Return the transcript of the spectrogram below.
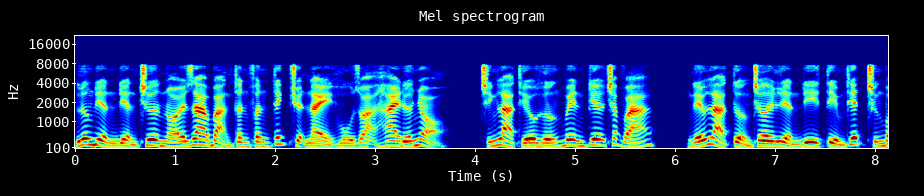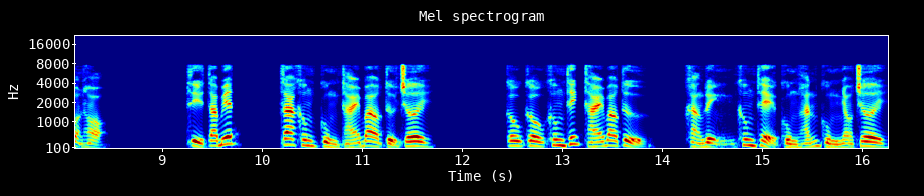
Lương Điền Điền chưa nói ra bản thân phân tích chuyện này hù dọa hai đứa nhỏ, chính là thiếu hướng bên kia chấp vá, nếu là tưởng chơi liền đi tìm thiết chứng bọn họ. Thì ta biết, ta không cùng thái bao tử chơi. Câu cầu không thích thái bao tử, khẳng định không thể cùng hắn cùng nhau chơi.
